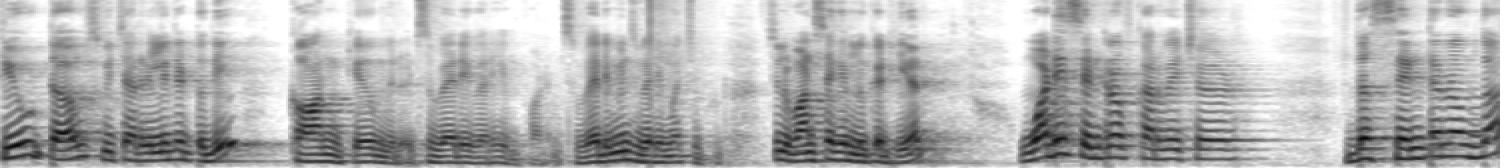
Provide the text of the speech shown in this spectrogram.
few terms which are related to the concave mirror. It's very, very important. So, very means very much important. So, once again look at here. What is center of curvature? The center of the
